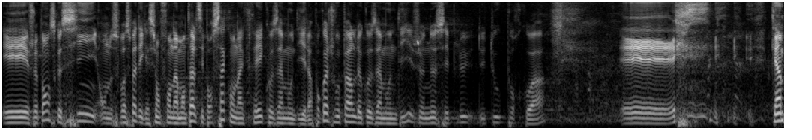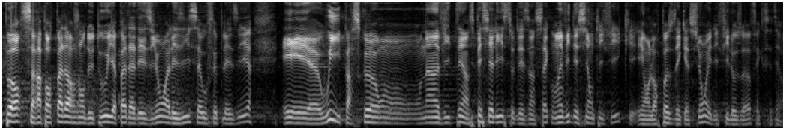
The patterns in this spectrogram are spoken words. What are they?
Et je pense que si on ne se pose pas des questions fondamentales, c'est pour ça qu'on a créé Cosamundi. Alors pourquoi je vous parle de Cosamundi Je ne sais plus du tout pourquoi. Et qu'importe, ça rapporte pas d'argent du tout, il n'y a pas d'adhésion, allez-y, ça vous fait plaisir. Et euh, oui, parce qu'on a invité un spécialiste des insectes, on invite des scientifiques et on leur pose des questions et des philosophes, etc.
